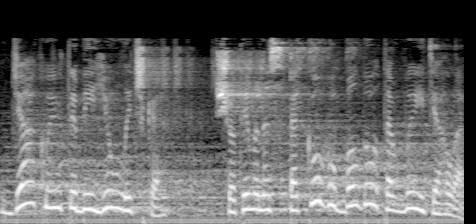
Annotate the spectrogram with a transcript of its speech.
Дякую тобі, Юлечка, що ти мене з такого болота витягла.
